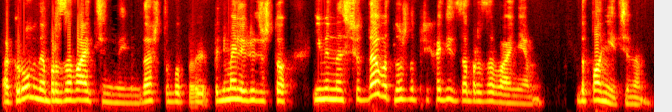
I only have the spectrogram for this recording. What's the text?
огромная, образовательная, да, чтобы понимали люди, что именно сюда вот нужно приходить за образованием дополнительным.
